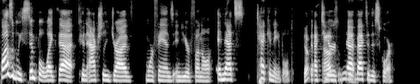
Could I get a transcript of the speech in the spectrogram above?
plausibly simple like that, can actually drive more fans into your funnel, and that's tech enabled. Yep, back to absolutely. your back to the score.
